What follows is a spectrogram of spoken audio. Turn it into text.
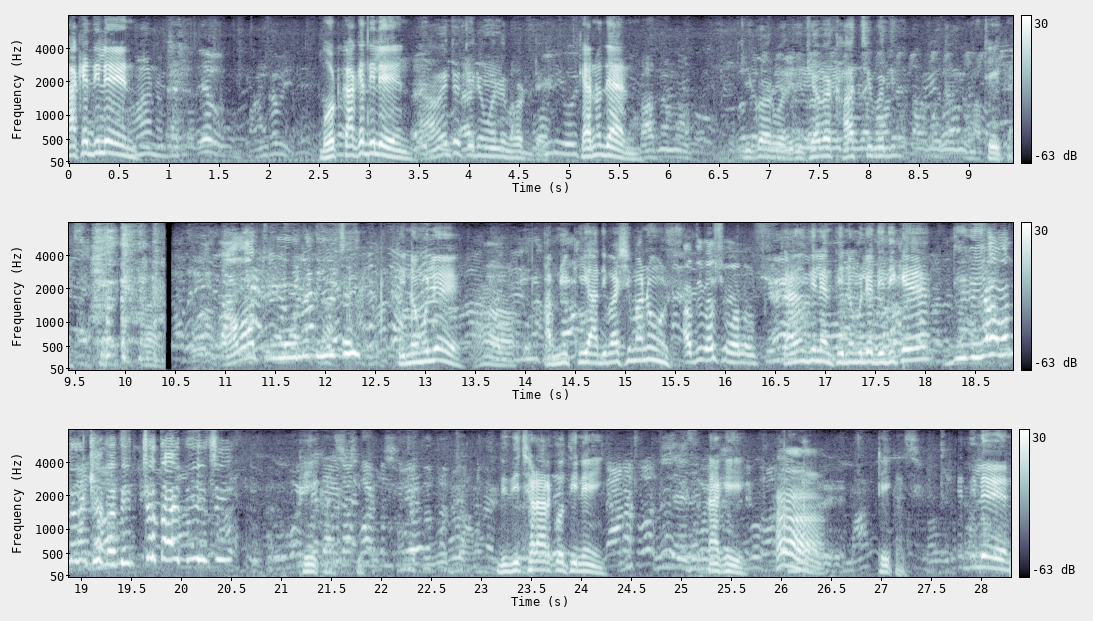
কাকে দিলেন? ভোট কাকে দিলেন? আমি তো তৃণমূলে ভোট দেয় কেন দেন? কি করব? দিতে হবে খাচ্ছি বলি ঠিক আছে। আমার তৃণমূলে দিয়েছি। তৃণমূলে? হ্যাঁ। আপনি কি আদিবাসী মানুষ? আদিবাসী মানুষ। কেন দিলেন তৃণমূলে দিদিকে? দিদি আমাদের খেতে দিচ্ছে তাই দিয়েছি। ঠিক আছে দিদি ছাড়া আর গতি নেই। নাকি? হ্যাঁ। ঠিক আছে। দিলেন?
